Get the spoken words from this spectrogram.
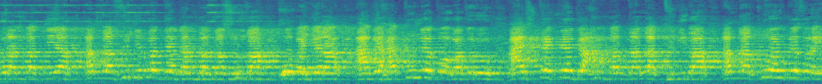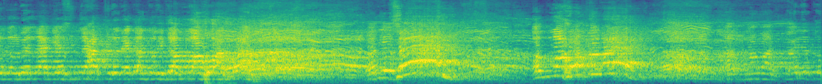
কোরআন আগে হাত তুলে তওবা করো। আজ থেকে গান বাজনা আল্লাহ তো আল্লাহু তাইলে তো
